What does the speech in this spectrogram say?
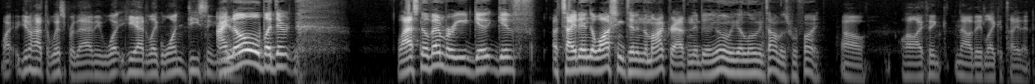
Why, you don't have to whisper that. I mean, what he had like one decent. I know, but there. Last November, you'd give, give a tight end to Washington in the mock draft, and they'd be like, "Oh, we got Logan Thomas. We're fine." Oh, well, I think now they'd like a tight end.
